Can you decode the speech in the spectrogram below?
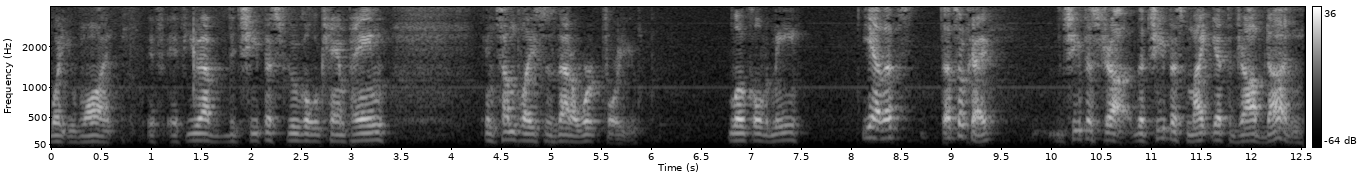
what you want. If, if you have the cheapest Google campaign, in some places that'll work for you. Local to me, yeah, that's that's okay. The cheapest job, the cheapest might get the job done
